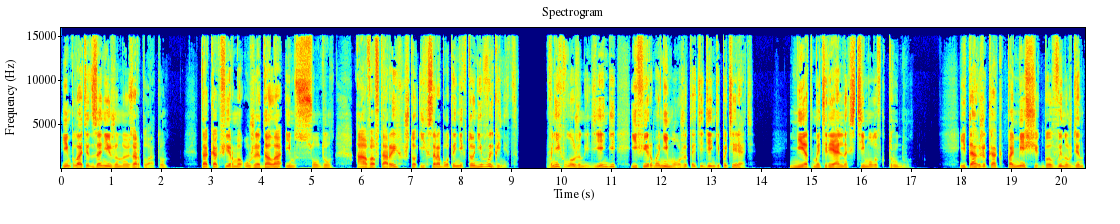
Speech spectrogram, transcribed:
им платят заниженную зарплату, так как фирма уже дала им суду, а во-вторых, что их с работы никто не выгонит. В них вложены деньги, и фирма не может эти деньги потерять. Нет материальных стимулов к труду. И так же, как помещик был вынужден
